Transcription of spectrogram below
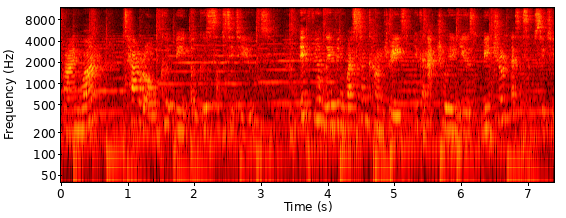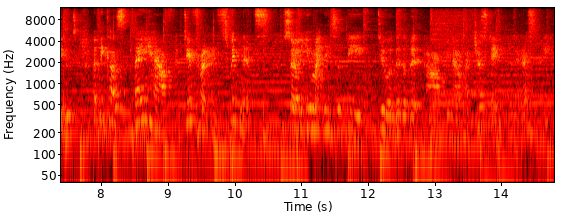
find one, taro could be a good substitute. If you live in Western countries, you can actually use beetroot as a substitute, but because they have different sweetness, so you might need to be do a little bit of you know adjusting in the recipes.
